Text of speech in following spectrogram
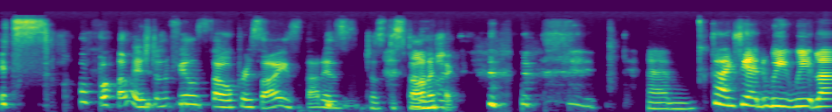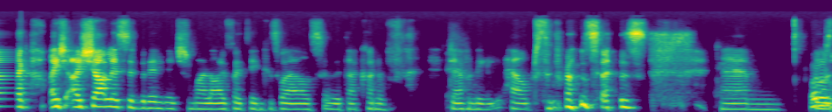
it's so polished and it feels so precise. That is just astonishing. um thanks. Yeah we we like I, I shot listed within an inch of my life I think as well. So that kind of definitely helped the process. Um well,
